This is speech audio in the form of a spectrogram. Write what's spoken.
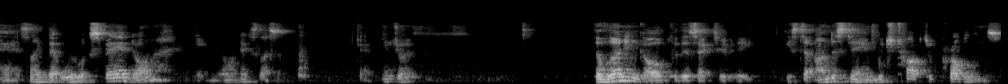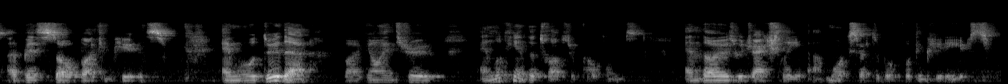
and something that we'll expand on in your next lesson. Okay, enjoy. The learning goal for this activity is to understand which types of problems are best solved by computers. And we'll do that by going through and looking at the types of problems and those which actually are more acceptable for computer use.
